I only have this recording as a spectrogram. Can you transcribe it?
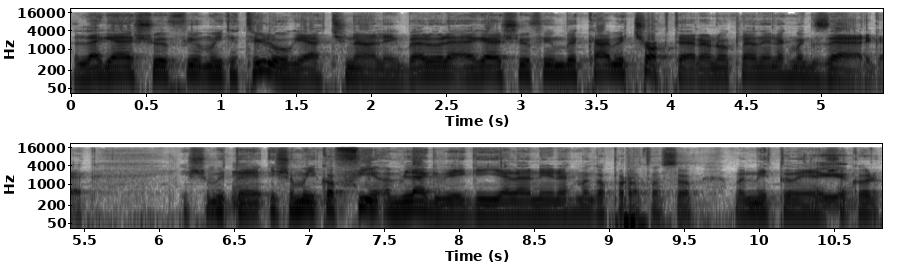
a legelső film, mondjuk egy trilógiát csinálnék belőle, a legelső filmben kb. csak terranok lennének, meg zergek. És, mit, és mondjuk a film legvégén jelennének meg a protoszok, vagy mit tudom én, és akkor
